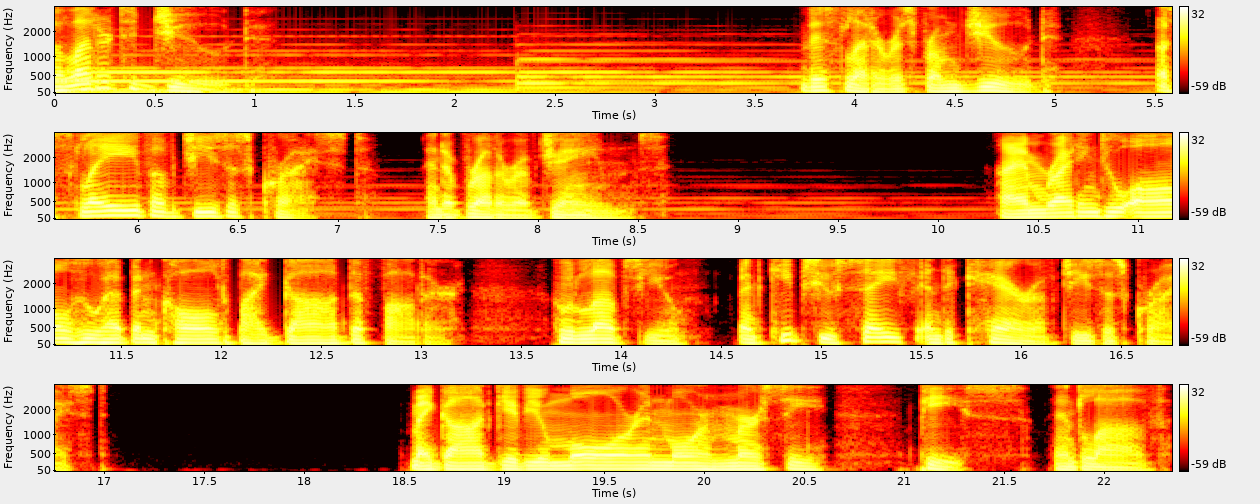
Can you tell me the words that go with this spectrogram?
The letter to Jude. This letter is from Jude, a slave of Jesus Christ and a brother of James. I am writing to all who have been called by God the Father, who loves you and keeps you safe in the care of Jesus Christ. May God give you more and more mercy, peace, and love.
